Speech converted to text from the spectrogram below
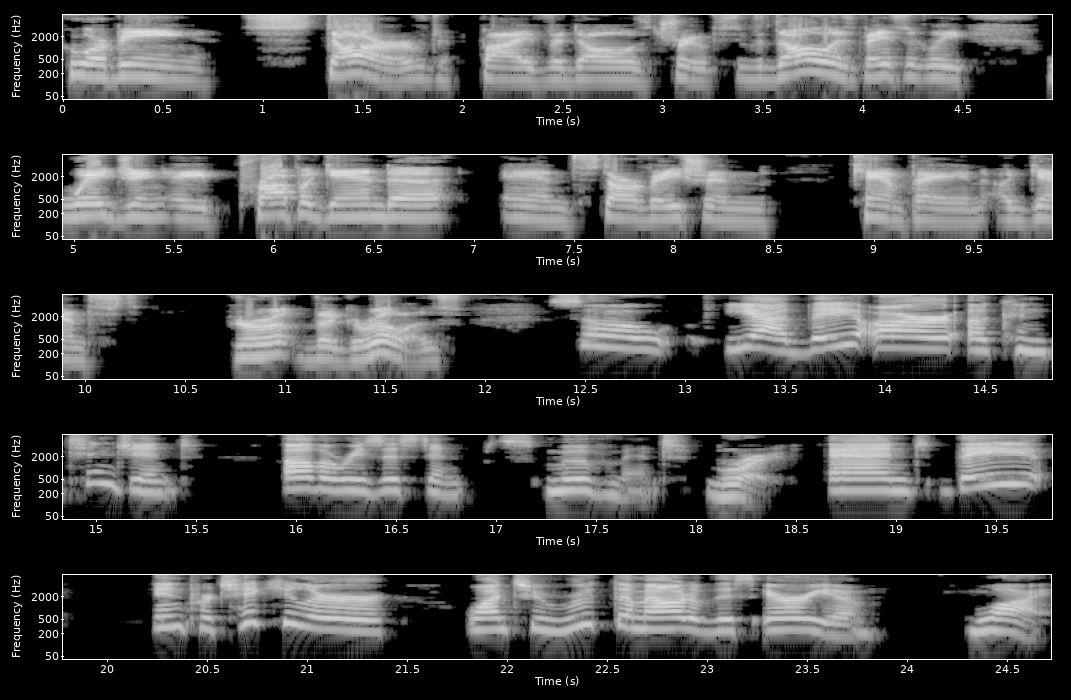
who are being starved by Vidal's troops. Vidal is basically waging a propaganda and starvation campaign against guer- the guerrillas. So, yeah, they are a contingent of a resistance movement. Right. And they, in particular, want to root them out of this area. Why?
